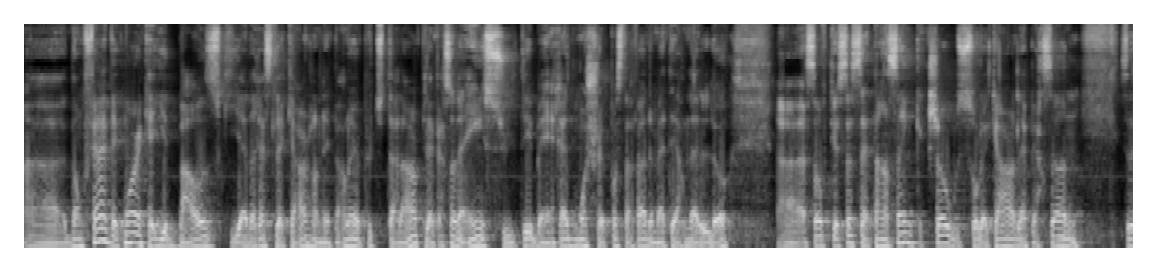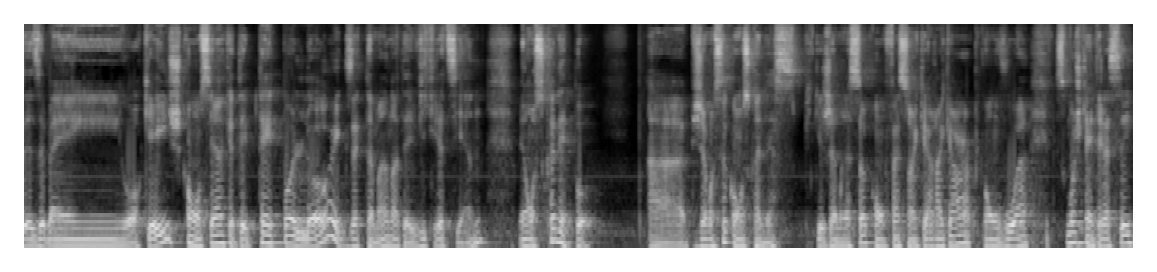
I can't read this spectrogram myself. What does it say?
Euh, donc, faire avec moi un cahier de base qui adresse le cœur. J'en ai parlé un peu tout à l'heure. Puis la personne a insulté ben raide. Moi, je fais pas cette affaire de maternelle là. Euh, sauf que ça, ça t'enseigne quelque chose sur le cœur de la personne. C'est de dire ben, ok, je suis conscient que t'es peut-être pas là exactement dans ta vie chrétienne mais on se connaît pas. Euh, puis j'aimerais ça qu'on se connaisse, puis que j'aimerais ça qu'on fasse un cœur à cœur, puis qu'on voit. Parce que moi, je suis intéressé.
